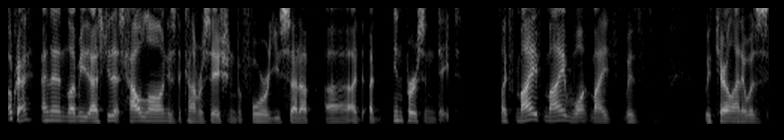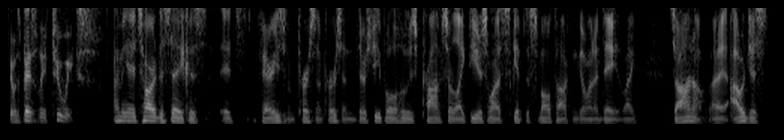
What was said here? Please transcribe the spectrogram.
Okay, and then let me ask you this: How long is the conversation before you set up uh, a, a in-person date? Like my my one my with with Carolina it was it was basically two weeks. I mean, it's hard to say because it varies from person to person. There's people whose prompts are like, "Do you just want to skip the small talk and go on a date?" Like, so I don't know. I, I would just,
